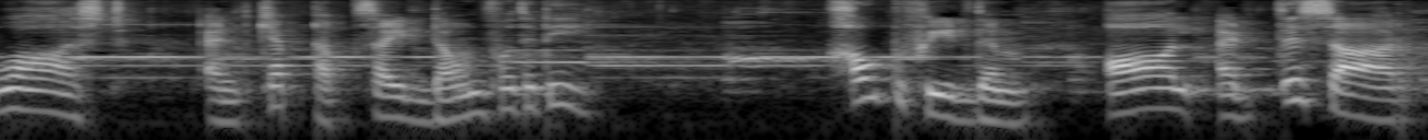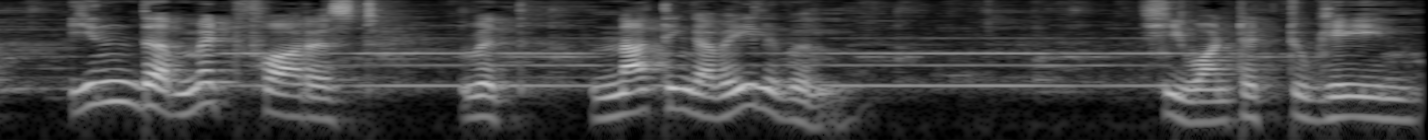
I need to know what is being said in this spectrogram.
washed, and kept upside down for the day. How to feed them all at this hour in the mid forest with nothing available? He wanted to gain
